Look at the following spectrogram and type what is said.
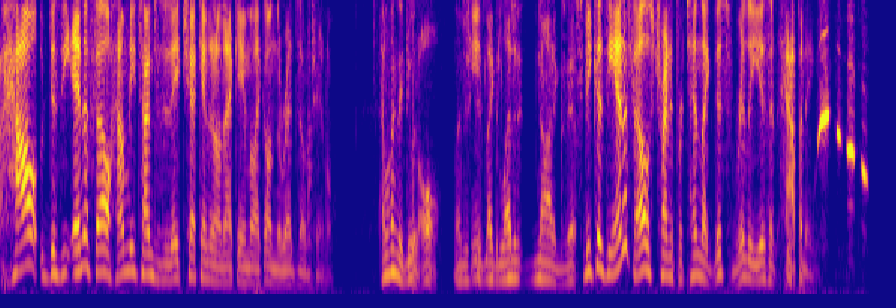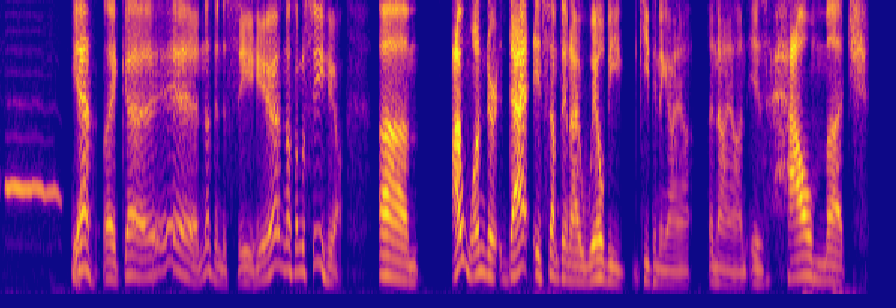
How does the NFL? How many times do they check in on that game, like on the Red Zone channel? I don't think they do at all. I just You- like let it not exist. Because the NFL is trying to pretend like this really isn't happening. Yeah, like uh, yeah, nothing to see here, nothing to see here. Um, I wonder. That is something I will be keeping an eye on, an eye on is how much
